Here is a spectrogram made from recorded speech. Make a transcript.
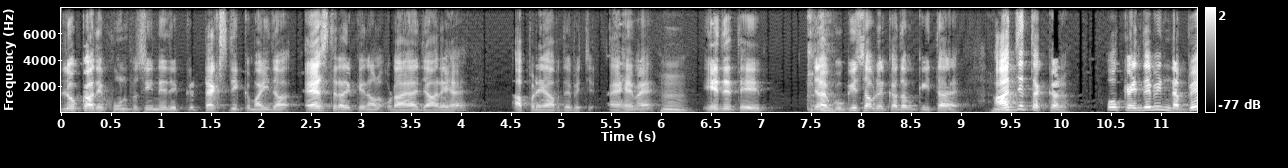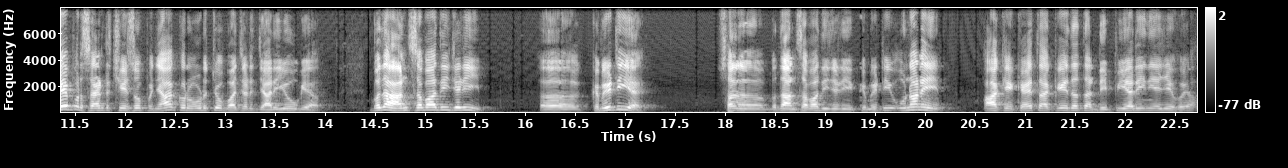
ਲੋਕਾਂ ਦੇ ਖੂਨ ਪਸੀਨੇ ਦੇ ਟੈਕਸ ਦੀ ਕਮਾਈ ਦਾ ਇਸ ਤਰੀਕੇ ਨਾਲ ਉਡਾਇਆ ਜਾ ਰਿਹਾ ਹੈ ਆਪਣੇ ਆਪ ਦੇ ਵਿੱਚ ਅਹਿਮ ਹੂੰ। ਇਹਦੇ ਤੇ ਜਿਹੜਾ ਗੁੱਗੀ ਸਾਹਿਬ ਨੇ ਕਦਮ ਕੀਤਾ ਹੈ ਅੱਜ ਤੱਕ ਉਹ ਕਹਿੰਦੇ ਵੀ 90% 650 ਕਰੋੜ ਚੋਂ ਬਜਟ ਜਾਰੀ ਹੋ ਗਿਆ। ਵਿਧਾਨ ਸਭਾ ਦੀ ਜਿਹੜੀ ਕਮੇਟੀ ਹੈ ਵਿਧਾਨ ਸਭਾ ਦੀ ਜਿਹੜੀ ਕਮੇਟੀ ਉਹਨਾਂ ਨੇ ਆ ਕੇ ਕਹਿਤਾ ਕਿ ਇਹਦਾ ਤਾਂ ਡੀਪੀਆਰ ਹੀ ਨਹੀਂ ਅਜੇ ਹੋਇਆ।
